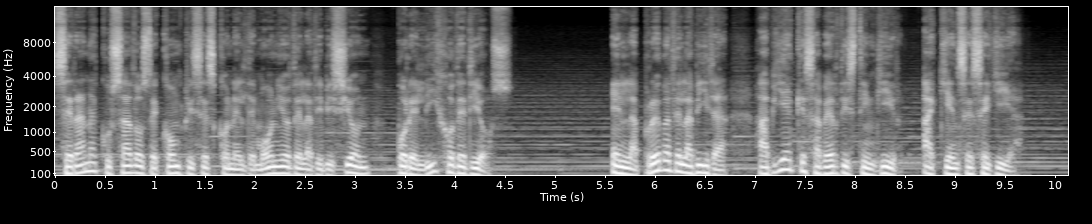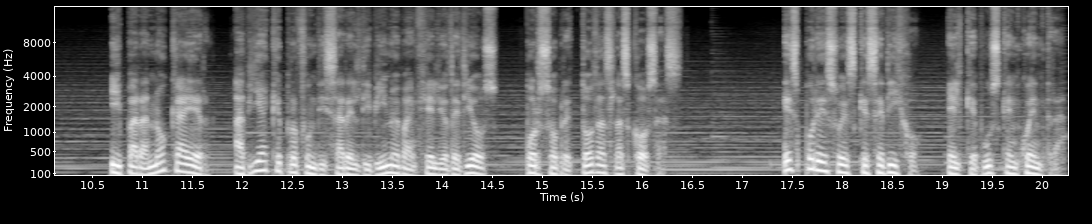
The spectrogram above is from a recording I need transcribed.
serán acusados de cómplices con el demonio de la división por el Hijo de Dios. En la prueba de la vida había que saber distinguir a quién se seguía. Y para no caer, había que profundizar el divino Evangelio de Dios por sobre todas las cosas. Es por eso es que se dijo, el que busca encuentra.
